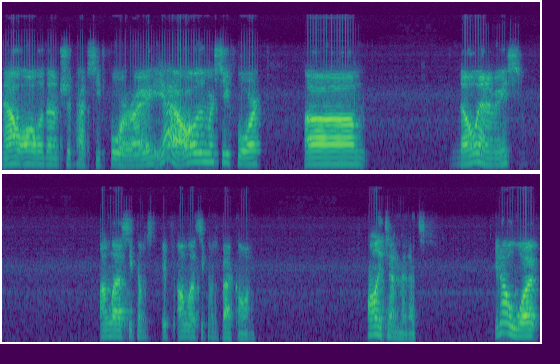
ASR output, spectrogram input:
Now all of them should have C4, right? Yeah, all of them are C4. Um, no enemies. Unless he comes, if unless he comes back on. Only 10 minutes. You know what?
